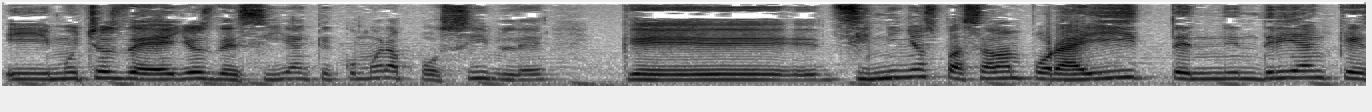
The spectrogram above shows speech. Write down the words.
y muchos de ellos decían que cómo era posible que si niños pasaban por ahí tendrían que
